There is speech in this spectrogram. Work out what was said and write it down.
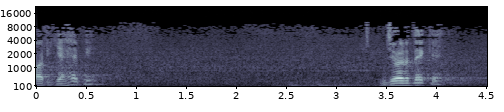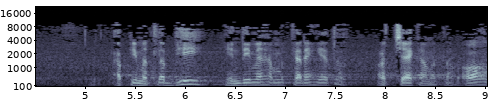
और यह भी? ज़ोर दे के अपनी मतलब भी हिंदी में हम करेंगे तो और चय का मतलब और।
